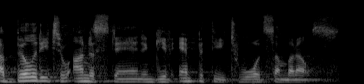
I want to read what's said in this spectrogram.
ability to understand and give empathy towards someone else,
